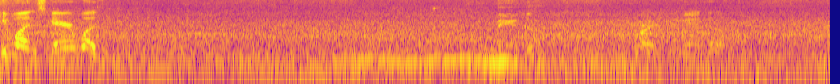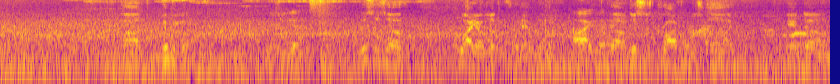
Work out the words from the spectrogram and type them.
He wasn't scared, was he? Man up. Right. Man up. Uh, here we go. What you got? This is uh, why y'all looking for that one. All right, go ahead. Um, this is Proverbs 1, and um,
